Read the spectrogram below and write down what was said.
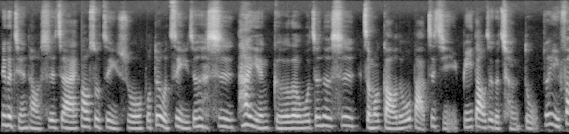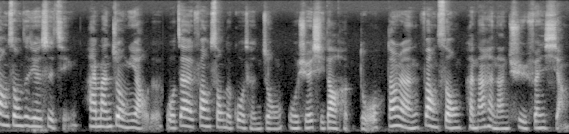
那个检讨是在。告诉自己说，我对我自己真的是太严格了，我真的是怎么搞的？我把自己逼到这个程度，所以放松这件事情还蛮重要的。我在放松的过程中，我学习到很多。当然，放松很难很难去分享。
